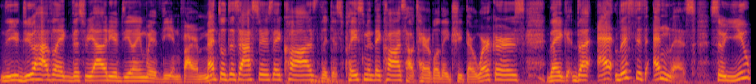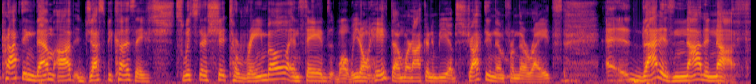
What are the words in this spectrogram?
You do have like this reality of dealing with the environmental disasters they cause, the displacement they cause, how terrible they treat their workers. Like the e- list is endless. So you propping them up just because they sh- switch their shit to rainbow and say, well, we don't hate them, we're not going to be obstructing them from their rights. uh, that is not enough.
